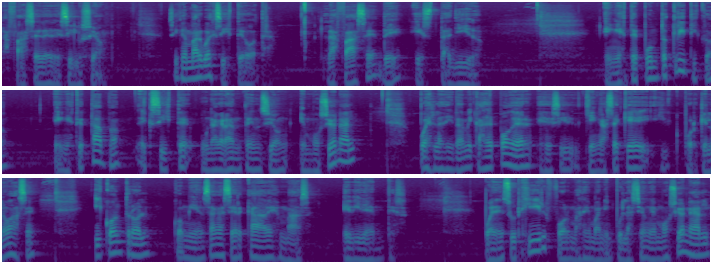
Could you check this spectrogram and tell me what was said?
la fase de desilusión. Sin embargo, existe otra, la fase de estallido. En este punto crítico, en esta etapa existe una gran tensión emocional, pues las dinámicas de poder, es decir, quién hace qué y por qué lo hace, y control comienzan a ser cada vez más evidentes. Pueden surgir formas de manipulación emocional,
